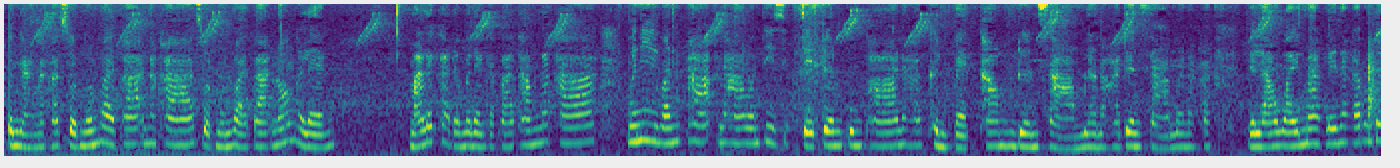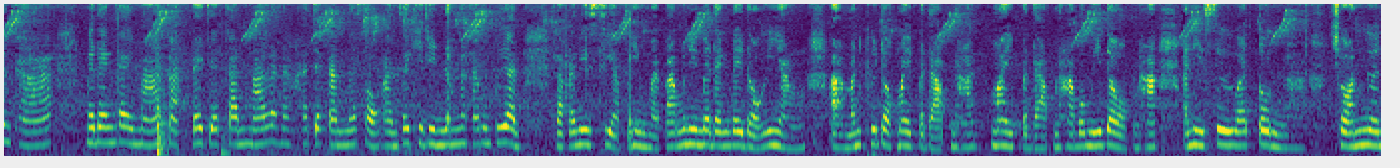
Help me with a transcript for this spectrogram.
เป็นอย่างนะคะสวดมนต์ไหวพระนะคะสวดมนต์ไหวพระเนาะแมลง มาเลยค่ะเดี๋ยวแมลงกับพาทำนะคะเมื่อนี้วันพระนะคะ วันที่ 17 เดือนกุมภานะคะ ขึ้น8ค่ำเดือน 3 แล้วนะคะ เดือน 3 แล้วนะคะ เวลาไวมากเลยนะคะเพื่อนๆคะแม่แดงได้ม้ากับได้เจอกันม้าแล้วนะคะเจอกันมาสองอันใส่ขีดินน้ำนะคะเพื่อนๆแล้วก็นี่เสียบหิ่งไหวพระมื่อนี้แม่แดงได้ดอกอีหยังอ่ามันคือดอกไม้ประดับนะคะไม้ประดับนะคะบ่มีดอกนะคะ อันนี้ซื้อว่าต้นนะช้อนเงิน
